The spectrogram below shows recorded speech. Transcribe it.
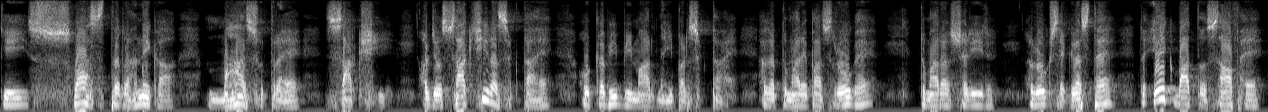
कि स्वस्थ रहने का महासूत्र है साक्षी। और जो साक्षी रह सकता है, वो कभी बीमार नहीं पड़ सकता है। अगर तुम्हारे पास रोग है, तुम्हारा शरीर रोग से ग्रस्त है तो एक बात तो साफ़ है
